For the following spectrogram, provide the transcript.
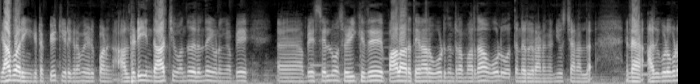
வியாபாரிங்க கிட்ட பேட்டி எடுக்கிற மாதிரி எடுப்பானுங்க. ஆல்ரெடி இந்த ஆட்சி வந்ததுலேருந்து இவனுங்க அப்படியே அப்படியே செல்வம் செழிக்குது பாலாறு தேனாறு ஓடுதுன்ற மாதிரி தான் ஓடு ஒருத்தன் இருக்கிறானுங்க நியூஸ் சேனலில் என்ன அது கூட கூட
